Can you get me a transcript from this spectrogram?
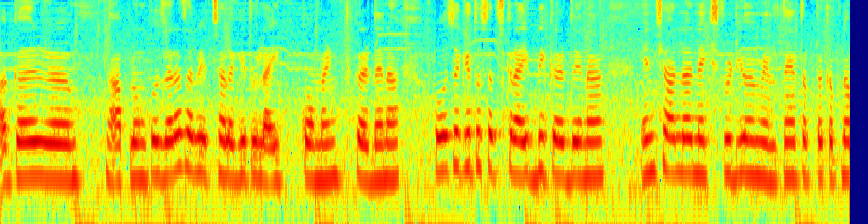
अगर आप लोगों को ज़रा सा भी अच्छा लगे तो लाइक कमेंट कर देना। हो सके तो सब्सक्राइब भी कर देना। इन नेक्स्ट वीडियो में मिलते हैं। तब तक अपना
